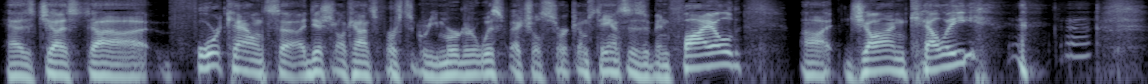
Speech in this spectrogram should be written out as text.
has just uh, four counts, uh, additional counts, first degree murder with special circumstances have been filed. Uh, John Kelly.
